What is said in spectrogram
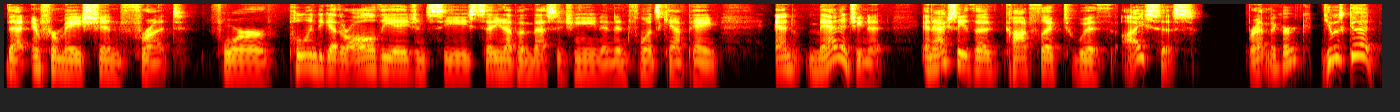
that information front for pulling together all the agencies, setting up a messaging and influence campaign, and managing it. And actually, the conflict with ISIS, Brett McGurk, he was good.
